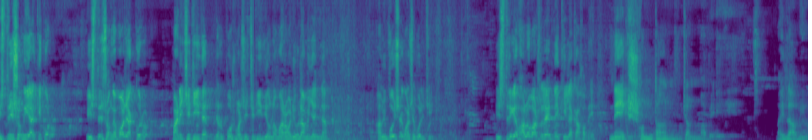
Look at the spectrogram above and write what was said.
স্ত্রীর সঙ্গে আর কি করো? স্ত্রীর সঙ্গে মজাক করুন পানি ছিটিয়ে দেন? যেন পৌষ মাসে ছিটিয়ে দিও না, মারামারি হলে আমি জানি না। আমি বৈশাখ মাসে বলছি, স্ত্রীকে ভালোবাসলে নেকি লেখা হবে, নেক সন্তান জন্মাবে। আই লাভ ইউ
